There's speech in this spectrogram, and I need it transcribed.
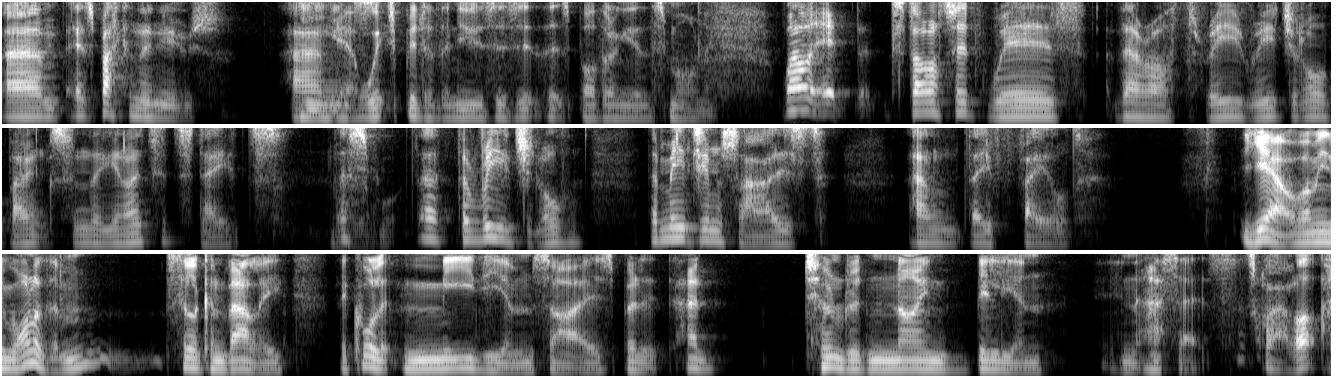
Um, it's back in the news. And yeah. Which bit of the news is it that's bothering you this morning? Well, it started with there are three regional banks in the United States. This, the, the regional, the medium sized, and they failed. Yeah. Well, I mean, one of them, Silicon Valley, they call it medium sized, but it had 209 billion in assets. That's quite a lot.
